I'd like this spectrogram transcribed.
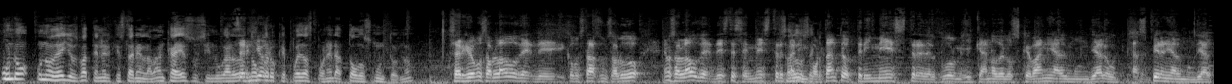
uno, uno de ellos va a tener que estar en la banca, eso sin lugar a dudas, no creo que puedas poner a todos juntos, ¿no? Sergio, hemos hablado de, de- ¿cómo estás? Un saludo. Hemos hablado de, de este semestre tan importante o trimestre del fútbol mexicano, de los que van a ir al Mundial o aspiran al Mundial.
